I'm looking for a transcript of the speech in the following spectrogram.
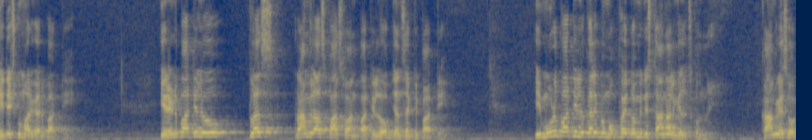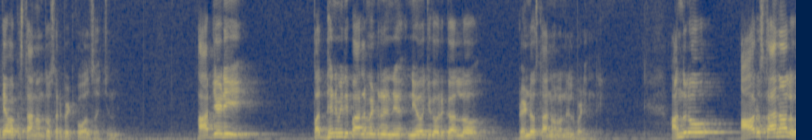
నితీష్ కుమార్ గారి పార్టీ. ఈ రెండు పార్టీలు plus Ram Vilas Paswan party Lok Janshakti party. ఈ మూడు పార్టీలు కలిపి ముప్పై తొమ్మిది స్థానాలు గెలుచుకున్నాయి. కాంగ్రెస్ ఒకే ఒక స్థానంతో సరిపెట్టుకోవాల్సి వచ్చింది. ఆర్జేడీ పద్దెనిమిది పార్లమెంటరీ నియోజకవర్గాల్లో రెండో స్థానంలో నిలబడింది. అందులో ఆరు స్థానాలు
